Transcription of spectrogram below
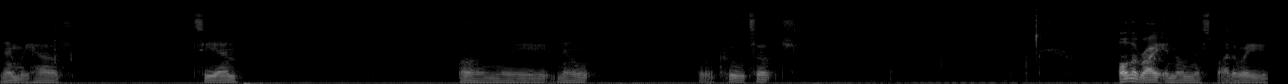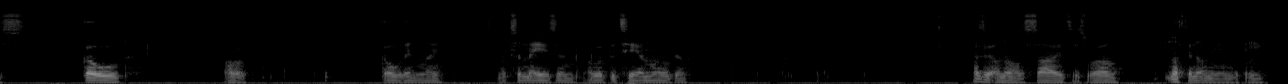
Then we have TM on the note little cool touch. All the writing on this by the way is gold or gold inlay. Looks amazing. I love the TM logo. Has it on all sides as well. Nothing on the underneath.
